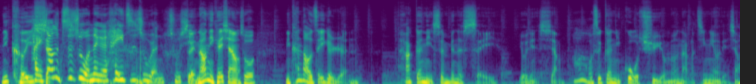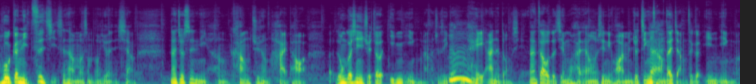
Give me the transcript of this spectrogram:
你可以很像是蜘蛛的那个黑蜘蛛人出现。对，然后你可以想想说，你看到的这一个人，他跟你身边的谁有点像，哦、或是跟你过去有没有哪个经验有点像，或跟你自己身上有没有什么东西有点像，那就是你很抗拒、很害怕啊。荣格心理学叫做阴影啦，就是一个很黑暗的东西。嗯、那在我的节目《海苔熊心理画》里面，就经常在讲这个阴影嘛，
